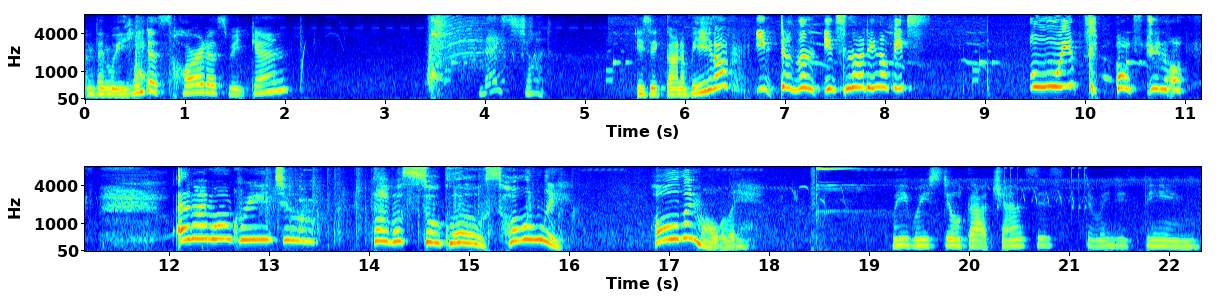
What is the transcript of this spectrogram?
And then we hit as hard as we can. Nice shot. Is it gonna be enough? It doesn't, it's not enough, it's... Oh, it's just enough. And I'm on green too. That was so close. Holy. Holy moly. We, we still got chances. The wind is being...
